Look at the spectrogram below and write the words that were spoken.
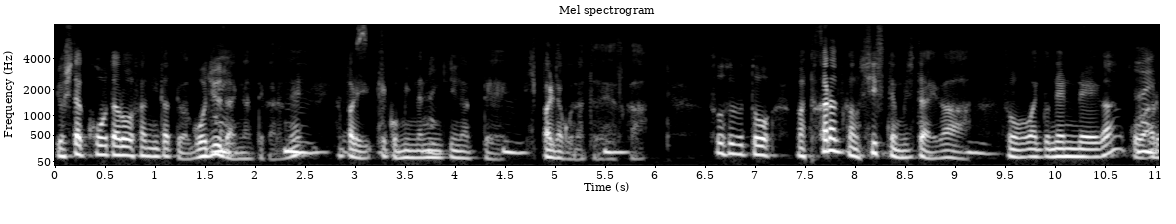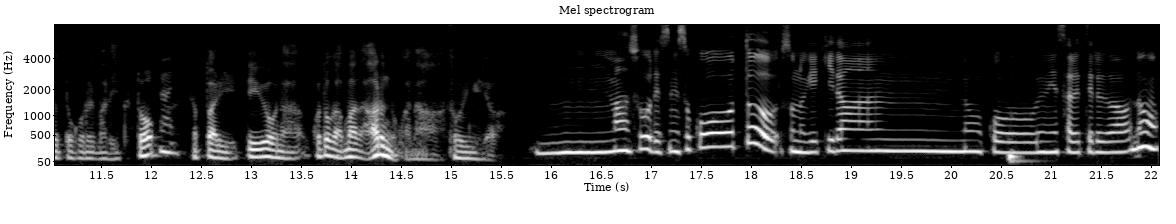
吉田鋼太郎さんに至っては50代になってからね、うん。やっぱり結構みんな人気になってうん。引っ張りだこになったじゃないですか。そうすると、まあ、宝塚のシステム自体が、うん。そう割と年齢がこうはい。あるところまで行くと、はい。やっぱりっていうようなことがまだあるのかな、そういう意味では。うーん。まあそうですね。そことその劇団のこう運営されてる側の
